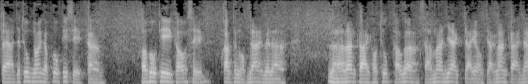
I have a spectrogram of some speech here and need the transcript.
แต่อาจจะทุกข์น้อยกับพวกที่เสพกาม เพราะพวกที่เขาเสพความสงบได้เวลาเวลาร่างกายเขาทุกข์เขาก็สามารถแยกใจออกจากร่างกายได้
